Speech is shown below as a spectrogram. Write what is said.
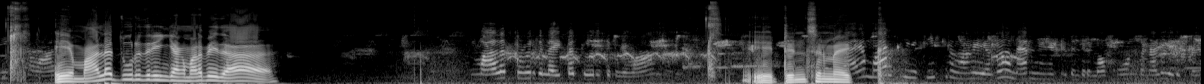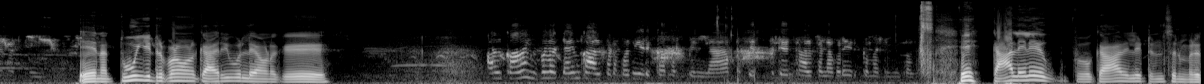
சீக்கிரம் வாங்க. ஏய் மழை தூருதுரி இங்கே. அங்கே மழை பெய்யுதா? மழை தூருது லைட்டா தூருது வாங்க ஏய் டென்ஷன் மே பயமா இருக்கு நீங்க சீக்கிரம் வாங்க எவ்வளவு நேரம் நின்னுட்டு இருக்கேன் தெரியுமா ஃபோன் பண்ண ஏ நான் தூங்கிட்டு இருப்பேன் உனக்கு அறிவு இல்லையா உனக்கு? ஏய் காலையிலே இப்போ காலையிலே டென்ஷன் மாரி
